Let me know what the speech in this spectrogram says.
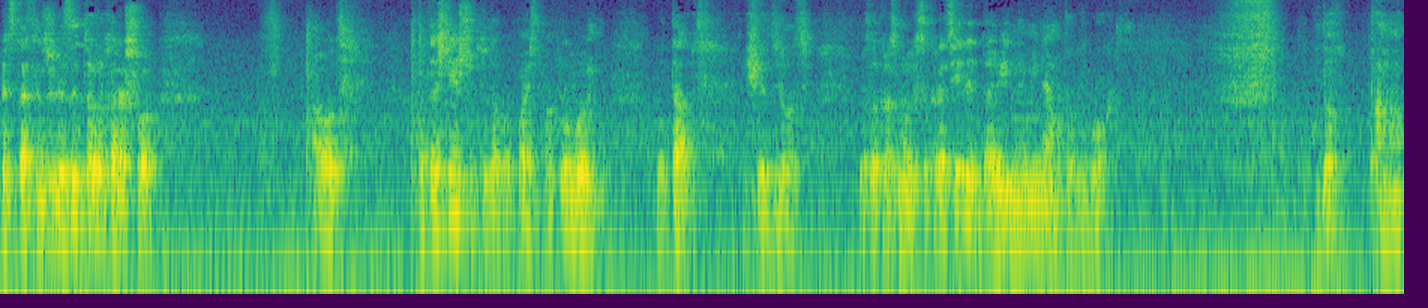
предстательной железы тоже хорошо. А вот поточнее, чтобы туда попасть, попробуем вот так вот еще сделать. Вот как раз мы их сократили, дави на меня вот так в бок. Вдох. Ага.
